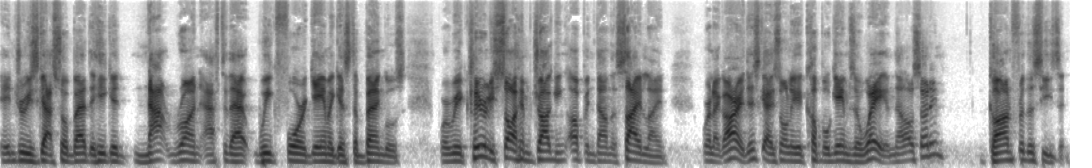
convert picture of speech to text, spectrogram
injuries got so bad that he could not run after that Week Four game against the Bengals, where we clearly saw him jogging up and down the sideline. We're like, all right, this guy's only a couple games away, and then all of a sudden, gone for the season.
